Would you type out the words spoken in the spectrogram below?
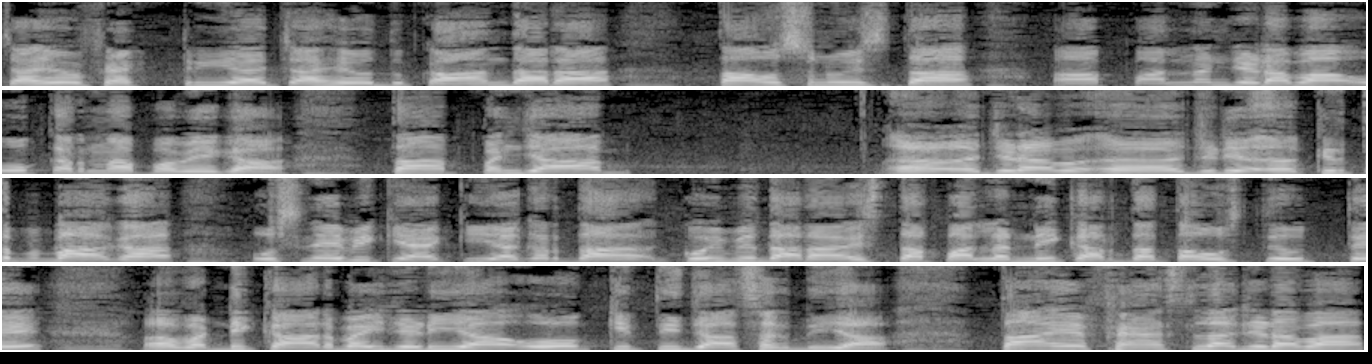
ਚਾਹੇ ਉਹ ਫੈਕਟਰੀ ਆ, ਚਾਹੇ ਉਹ ਦੁਕਾਨਦਾਰ ਆ, ਤਾਂ ਉਸ ਨੂੰ ਇਸ ਦਾ ਪਾਲਣ ਜਿਹੜਾ ਵਾ ਉਹ ਕਰਨਾ ਪਵੇਗਾ। ਤਾਂ ਪੰਜਾਬ ਜਿਹੜਾ ਅ, ਜਿਹੜੀ ਅ, ਕਿਰਤ ਵਿਭਾਗ ਆ ਉਸਨੇ ਇਹ ਵੀ ਕਿਹਾ ਕਿ ਅਗਰ ਦਾ- ਕੋਈ ਵੀ ਅਦਾਰਾ ਇਸ ਦਾ ਪਾਲਣ ਨਹੀਂ ਕਰਦਾ ਤਾਂ ਉਸ ਦੇ ਉੱਤੇ ਵੱਡੀ ਕਾਰਵਾਈ ਜਿਹੜੀ ਆ ਉਹ ਕੀਤੀ ਜਾ ਸਕਦੀ ਆ। ਤਾਂ ਇਹ ਫੈਸਲਾ ਜਿਹੜਾ ਵਾ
